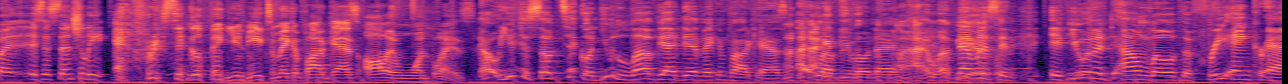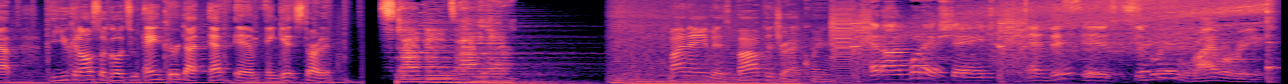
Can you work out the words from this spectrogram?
it's essentially every single thing you need to make a podcast all in one place. Oh, you're just so tickled. You love the idea of making podcasts. I love you, Monet. I love Now you. Now, listen, if you want to download the free Anchor app, you can also go to anchor.fm and get started. My name is Bob the Drag Queen. And I'm Monet X Change. And this is Sibling Rivalry.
